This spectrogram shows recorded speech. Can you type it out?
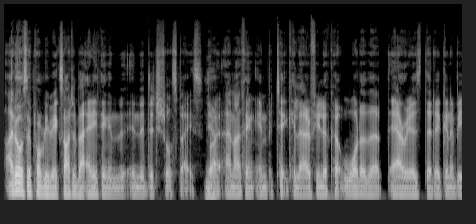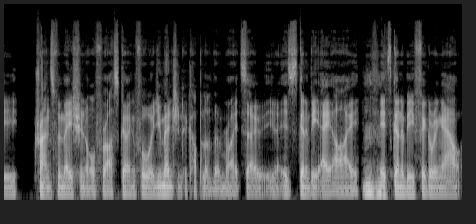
I'd also probably be excited about anything in the in the digital space. Yeah. Right? And I think in particular, if you look at what are the areas that are going to be transformational for us going forward. You mentioned a couple of them, right? So you know, it's going to be AI. Mm-hmm. It's going to be figuring out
